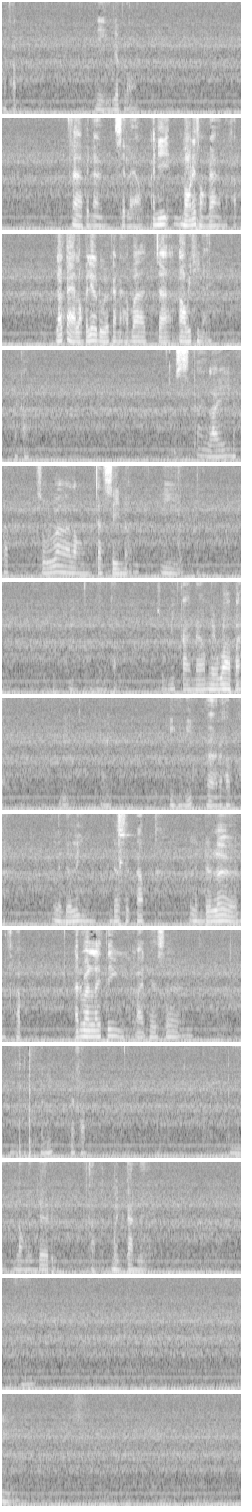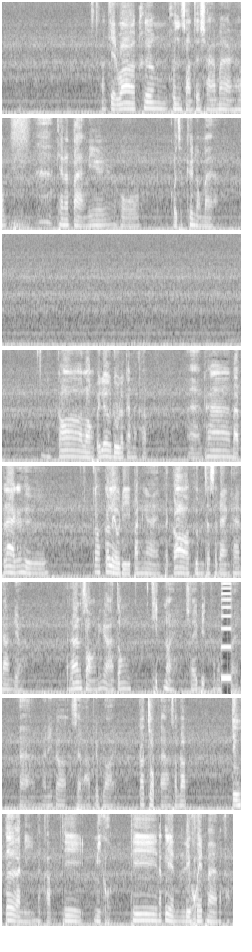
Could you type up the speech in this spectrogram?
นะครับ นี่เรียบร้อย อ่าเป็นอันเสร็จแล้ว อันนี้มองได้สองด้านนะครับ แล้วแต่ลองไปเลือกดูแล้วกันนะครับ ว่าจะเอาวิธีไหนนะครับสกายไลท์นะครับสมมติว่าลองจัดซีนหน่อย นี่นี่นะครับส่วนมีการน้ำอะไรว่าไปนี่นี่นี้อ่านะครับ rendering render setup renderer นะครับ advanced lighting light tracer อันนี้นะครับลองเรนเดอร์ดูครับ เหมือนกันเลย อืม สังเกตว่าเครื่องคนสอนจะช้ามากนะครับ แค่หน้าต่างนี่โหกว่าจะขึ้นออกมาก็ลองไปเลือกดูแล้วกันนะครับ ถ้าแบบแรกก็คือ ก็ก็เร็วดีปั้นง่าย แต่ก็คือมันจะแสดงแค่ด้านเดียว แต่ถ้าด้านสองนี่ก็อาจต้องคิดหน่อยใช้บิตเข้ามาช่วยอ่า อันนี้ก็เสร็จแล้วเรียบร้อย ก็จบแล้วสำหรับติวเตอร์อันนี้นะครับที่มีที่นักเรียนรีเควสต์มานะครับ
